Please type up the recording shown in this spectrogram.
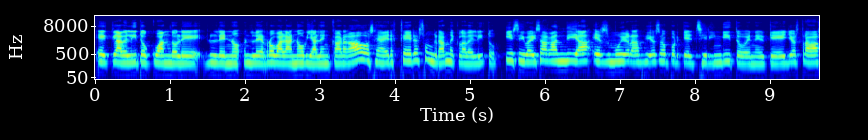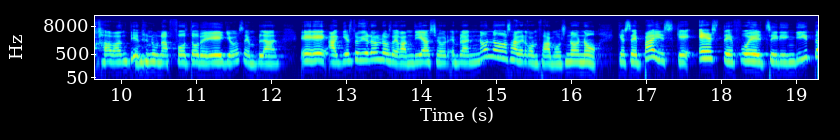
El clavelito cuando le, le, roba la novia al encargado. O sea, eres que eres un grande clavelito. Y si vais a Gandía es muy gracioso porque el chiringuito en el que ellos trabajaban tienen una foto de ellos en plan, eh, aquí estuvieron los de Gandía Shore. En plan, no nos avergonzamos, no, no. Que sepáis que este fue el chiringuito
